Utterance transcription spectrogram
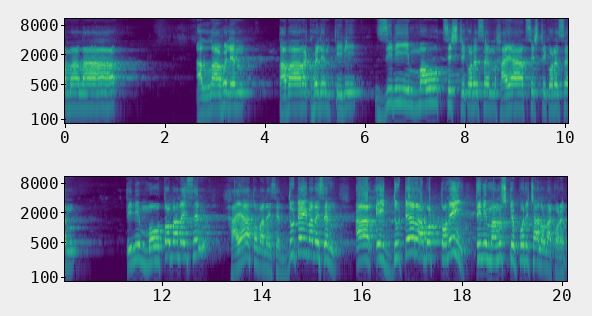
আমালা। আল্লাহ হলেন তাবারাক হলেন তিনি, যিনি মৌত সৃষ্টি করেছেন, হায়াত সৃষ্টি করেছেন। তিনি মৌত বানাইছেন হায়াত বানাইছেন, দুটাই বানাইছেন। আর এই দুটার আবর্তনেই তিনি মানুষকে পরিচালনা করেন।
